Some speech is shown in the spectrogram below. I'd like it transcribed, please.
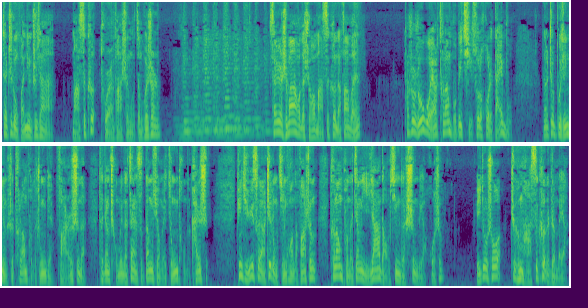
在这种环境之下。马斯克突然发声了，怎么回事呢？三月十八号的时候，马斯克呢发文，他说：“如果要是特朗普被起诉了或者逮捕，那这不仅仅是特朗普的终点，反而是呢他将成为呢再次当选为总统的开始，并且预测呀这种情况的发生，特朗普呢将以压倒性的胜利获胜。也就是说，这个马斯克的认为啊，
